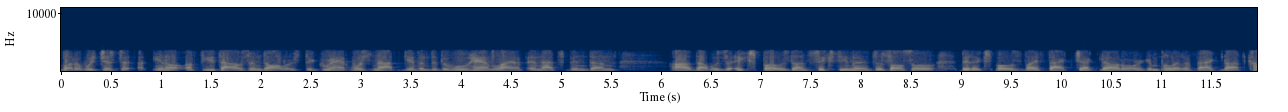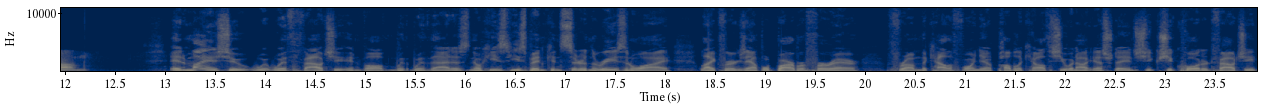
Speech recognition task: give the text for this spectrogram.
but it was just a you know a few thousand dollars. The grant was not given to the Wuhan lab, and that's been done. Uh, that was exposed on 60 Minutes. It's also been exposed by FactCheck.org and PolitiFact.com. And my issue with, with Fauci involved with, with that is, know, he's he's been considered, and the reason why, like for example, Barbara Ferrer from the California Public Health, she went out yesterday and she she quoted Fauci,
